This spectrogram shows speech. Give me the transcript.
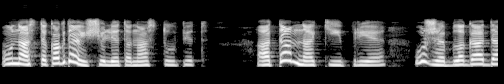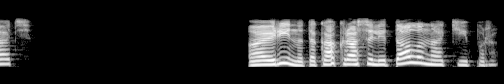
У нас-то когда еще лето наступит? А там, на Кипре, уже благодать. А Ирина-то как раз и летала на Кипр.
